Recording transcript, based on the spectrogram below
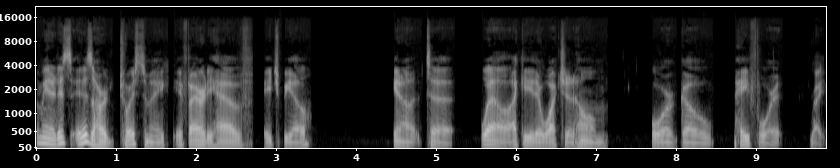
I mean, it is it is a hard choice to make. If I already have HBO, you know, to well, I could either watch it at home or go pay for it. Right.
